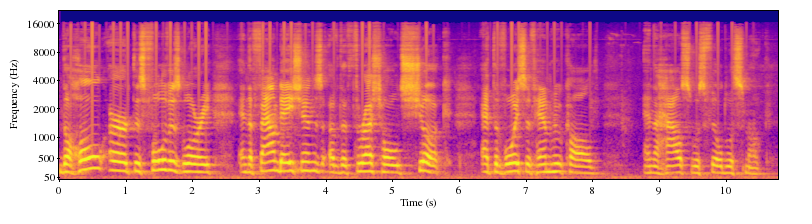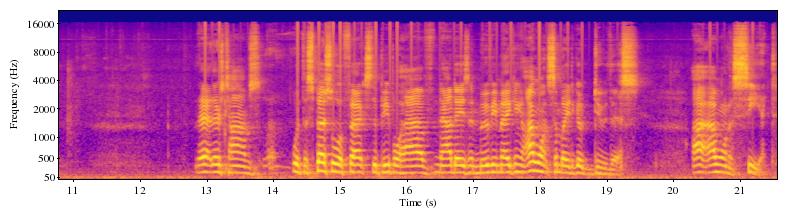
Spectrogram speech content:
The whole earth is full of his glory, and the foundations of the threshold shook at the voice of him who called, and the house was filled with smoke. There's times with the special effects that people have nowadays in movie making, I want somebody to go do this. I, I want to see it.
